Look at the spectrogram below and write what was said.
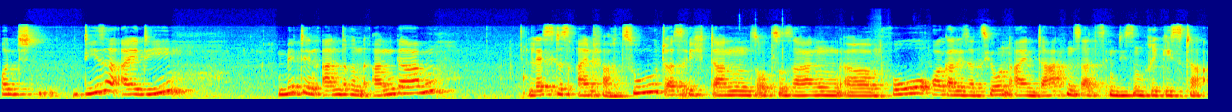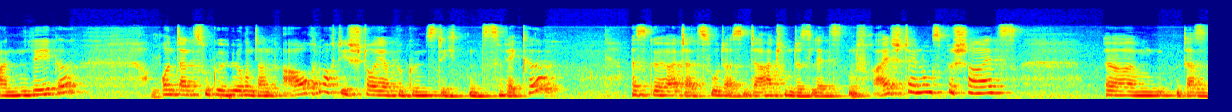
Und diese ID mit den anderen Angaben lässt es einfach zu, dass ich dann sozusagen äh, pro Organisation einen Datensatz in diesem Register anlege. Und dazu gehören dann auch noch die steuerbegünstigten Zwecke. Es gehört dazu das Datum des letzten Freistellungsbescheids, ähm, das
